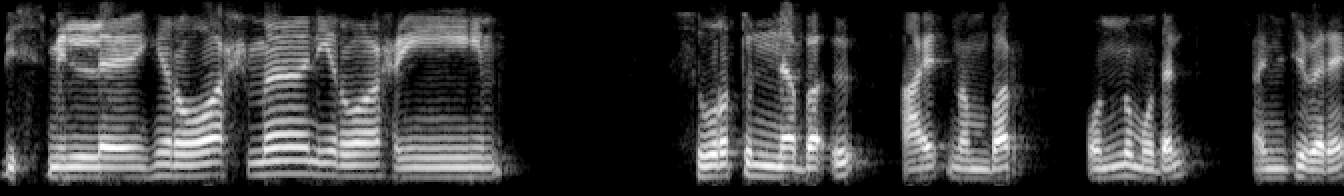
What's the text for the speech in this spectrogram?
ബിസ്മില്ലാഹിർ റഹ്മാനിർ റഹീം സൂറത്തുൻ നബ ആയത് നമ്പർ ഒന്ന് മുതൽ അഞ്ച് വരെ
